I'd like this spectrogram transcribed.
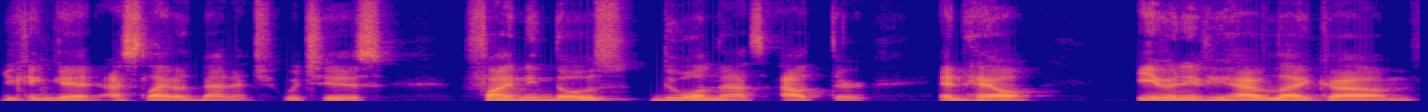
you can get a slight advantage, which is finding those dual nats out there. And hell, even if you have like um,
